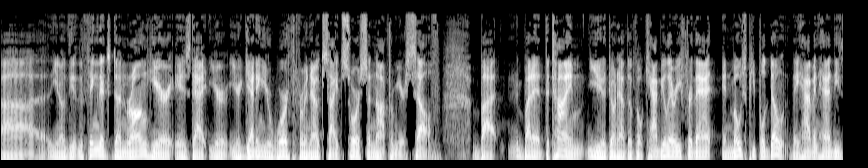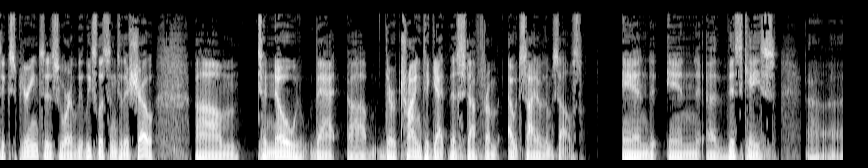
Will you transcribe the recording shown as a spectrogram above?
uh, you know, the, the thing that's done wrong here is that you're you're getting your worth from an outside source and not from yourself. But but at the time, you don't have the vocabulary for that, and most people don't. They haven't had these experiences who are at least listening to the show um, to know that uh, they're trying to get this stuff from outside of themselves. And in uh, this case, uh,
